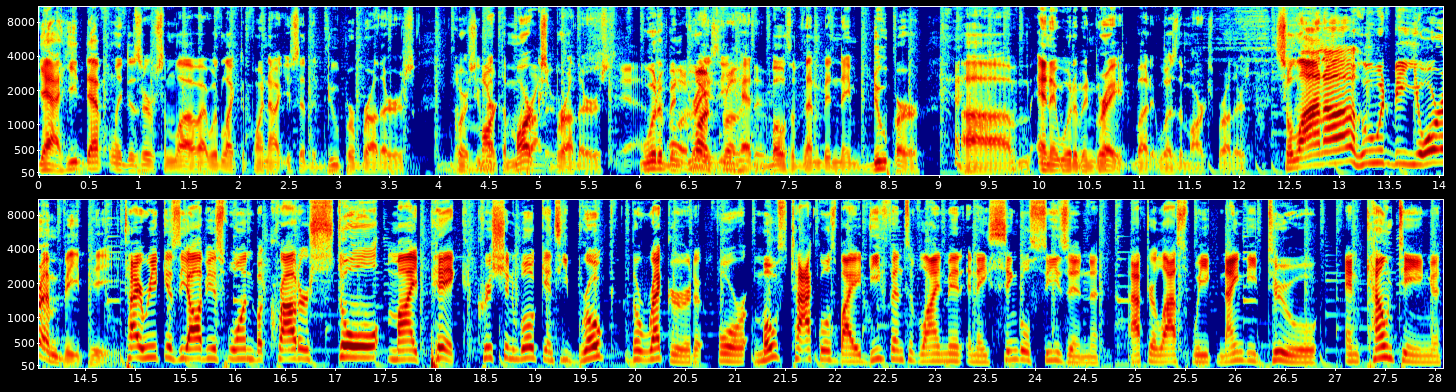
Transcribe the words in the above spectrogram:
Yeah, he definitely deserves some love. I would like to point out you said the Duper brothers. Of course, you Mark meant the Marks brothers. brothers. Yeah. Would have been Oh, crazy had dude. both of them been named Duper, um, and it would have been great. But it was the Marks brothers. Solana, who would be your MVP? Tyreek is the obvious one, but Crowder stole my pick. Christian Wilkins, he broke the record for most tackles by a defensive lineman in a single season after last week 92 and counting.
